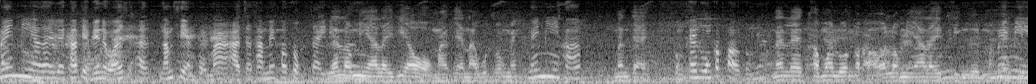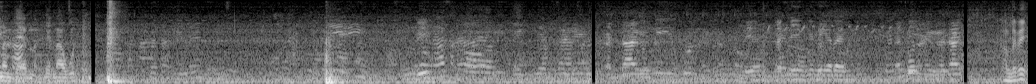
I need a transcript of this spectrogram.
ไม่มีอะไรเลยครับเดี๋ยวเพียงแต่ว่าอะน้ำเสียงผมมาอาจจะทำให้เขาตกใจนิดแล้วเรานึมีงอะไรที่เอาออกมาแทนอาวุธบ้างไหมไม่มีครับ มั่นใจผมแค่ล้วงกระเป๋าตรงเนี้ย นั่นแหละคำว่าล้วงกระเป๋าเรามีอะไรสิ่งอื่นมั้งไหไม่มีที่มันคแทรับนเป็นอาวุธได้ตรงนี้คุณกันเองมีอะไรเอาเลยพี่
